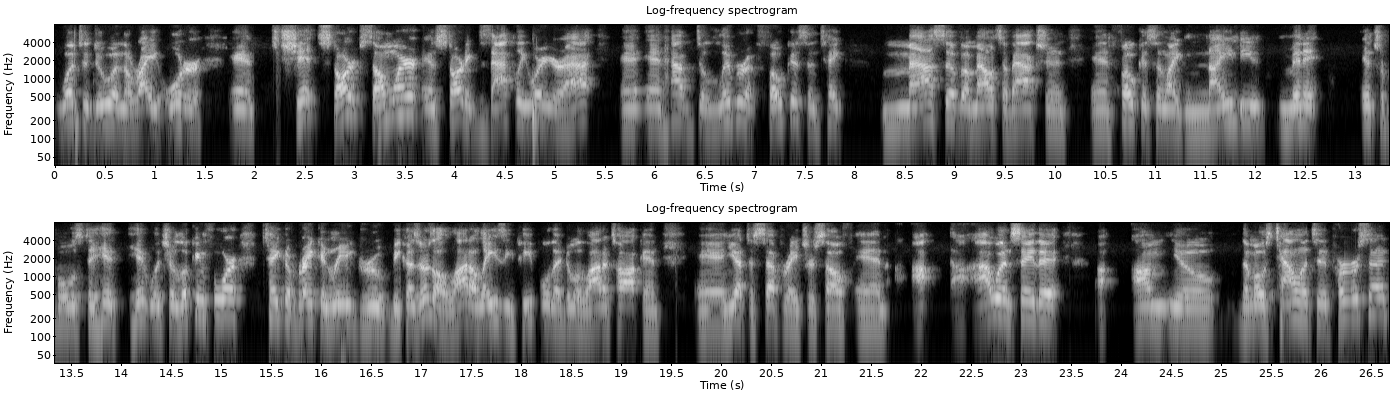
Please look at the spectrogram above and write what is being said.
what to do in the right order. And shit, start somewhere and start exactly where you're at and, and have deliberate focus and take massive amounts of action and focus in like 90 minute intervals to hit hit what you're looking for take a break and regroup because there's a lot of lazy people that do a lot of talking and you have to separate yourself. And i i wouldn't say that uh, i'm you know the most talented person.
